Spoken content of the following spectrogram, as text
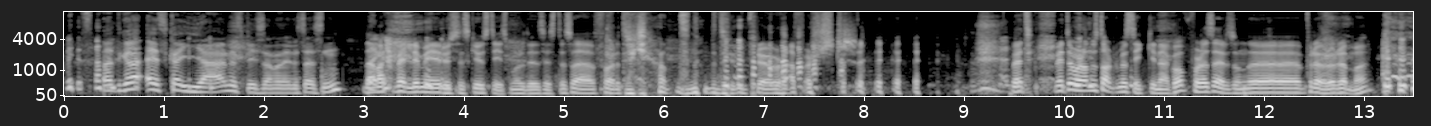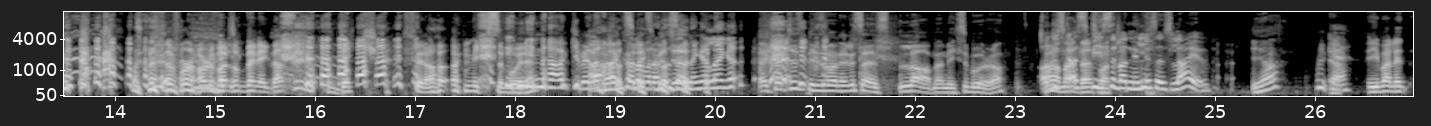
spiser den. Vet du hva? Jeg skal gjerne spise den vaniljesausen. Det har vært veldig mye russiske justismord i det siste, så jeg foretrekker at du prøver deg først. Vet, vet du hvordan du starter musikken, Jakob? For det ser ut som du prøver å rømme. For nå har du bare sånn beveget deg vekk fra miksebordet. Jeg har ikke villet Ja, men jeg kan avsløre liksom denne ikke- sendinga lenger. Jeg kan ikke spise vaniljesaus la med miksebordet, da. Og du skal ah, nei, spise vaniljesaus live. Ja. Okay. Ja. Gi, litt,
